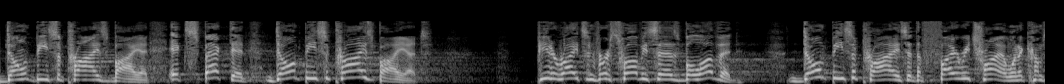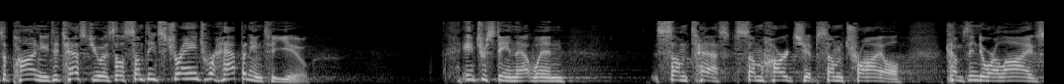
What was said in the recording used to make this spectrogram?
Don't be surprised by it. Expect it. Don't be surprised by it. Peter writes in verse 12, he says, Beloved, don't be surprised at the fiery trial when it comes upon you to test you as though something strange were happening to you. Interesting that when some test, some hardship, some trial comes into our lives,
